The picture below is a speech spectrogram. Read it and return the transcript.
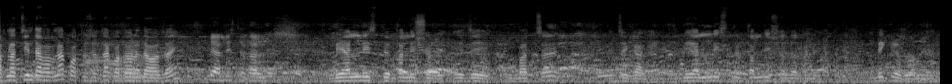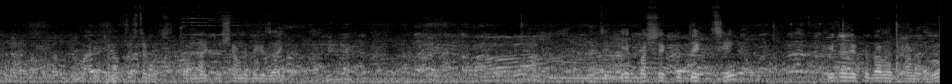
আপনার চিন্তা ভাবনা কত চাচা? কত হলে দেওয়া যায়? বিয়াল্লিশ তেতাল্লিশ। বিয়াল্লিশ তেতাল্লিশ এই যে বাচ্চা এই যে গাভী বিয়াল্লিশ তেতাল্লিশ হাজার হলে বিক্রি হবে। দেখানোর চেষ্টা করছি তো আমরা একটু সামনের দিকে যাই। এর পাশে একটু দেখছি এটার একটু দামের ধারণা দেবো।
